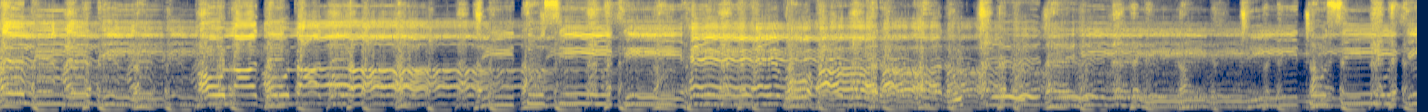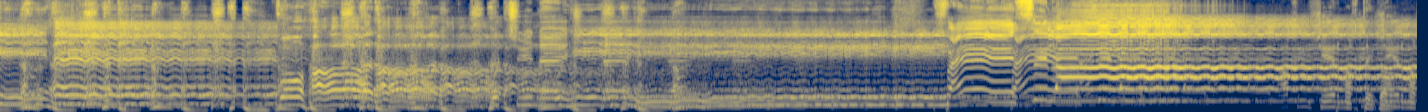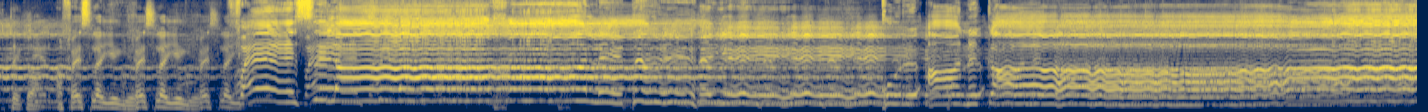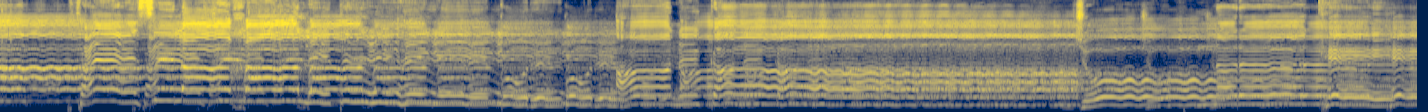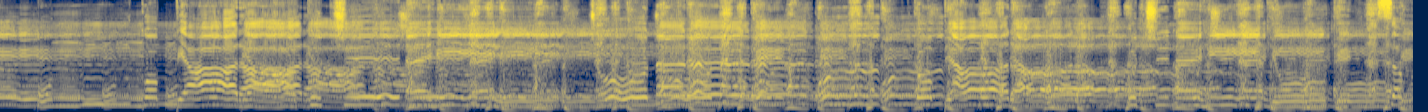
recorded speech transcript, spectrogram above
علی کی اولاد تسی کی ہے وہ ہارا کچھ نہیں۔ جی تسی کی ہے وہ ہارا کچھ نہیں۔ فیصلہ۔ شیر مختے کا۔ فیصلہ یہی ہے۔ فیصلہ یہی ہے۔ فیصلہ۔ وہ پیارا کچھ نہیں۔ جو نہ رکھے ان کو پیارا کچھ نہیں۔ کیونکہ سب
